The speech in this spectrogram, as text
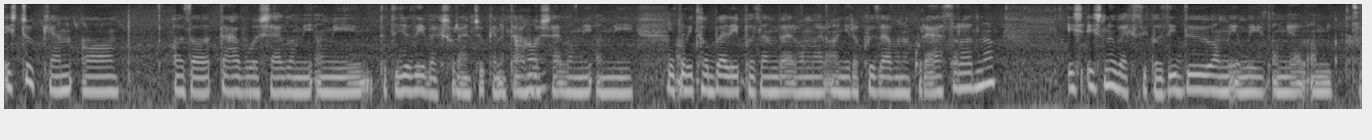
és csökken a, az a távolság, ami, ami, tehát így az évek során csökken a távolság, ami, ami, amit ha belép az ember, ha már annyira közel van, akkor elszaladnak, és, és növekszik az idő, ami, ami, ami, amit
